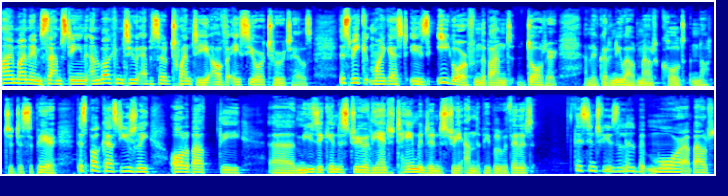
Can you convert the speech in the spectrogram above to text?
Hi, my name's Sam Steen, and welcome to episode 20 of ACR Tour Tales. This week, my guest is Igor from the band Daughter, and they've got a new album out called Not to Disappear. This podcast usually all about the uh, music industry or the entertainment industry and the people within it. This interview is a little bit more about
